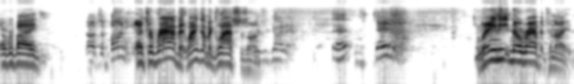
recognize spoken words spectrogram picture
Over by. No, it's a bunny. It's a rabbit. Well, I ain't got my glasses on. We ain't eating no rabbit tonight.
